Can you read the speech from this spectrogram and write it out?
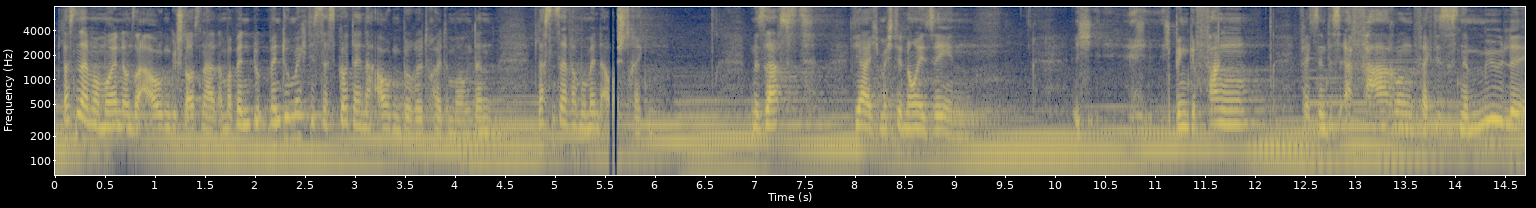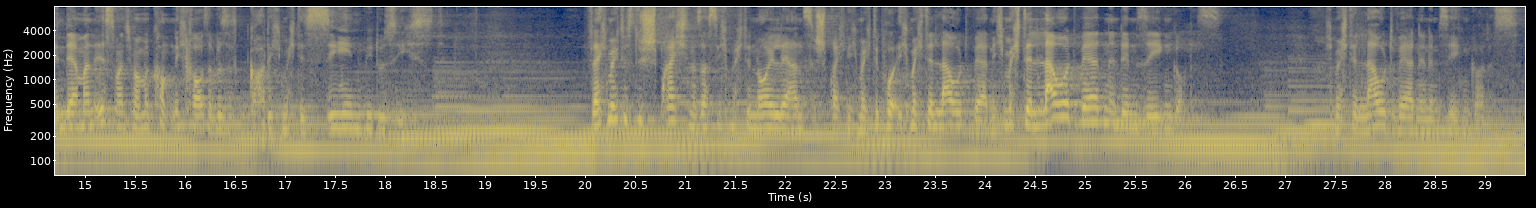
Lass uns einfach einen Moment unsere Augen geschlossen halten. Aber wenn du, wenn du möchtest, dass Gott deine Augen berührt heute Morgen, dann lass uns einfach einen Moment ausstrecken. Wenn du sagst, ja, ich möchte neu sehen. Ich, ich, ich bin gefangen. Vielleicht sind es Erfahrungen, vielleicht ist es eine Mühle, in der man ist. Manchmal man kommt nicht raus, aber du sagst, Gott, ich möchte sehen, wie du siehst. Vielleicht möchtest du sprechen und sagst, ich möchte neu lernen zu sprechen. Ich möchte, ich möchte laut werden. Ich möchte laut werden in dem Segen Gottes möchte laut werden in dem Segen Gottes.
